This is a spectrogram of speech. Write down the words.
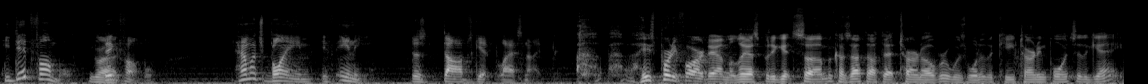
He did fumble, Right. big fumble. How much blame, if any, does Dobbs get last night? He's pretty far down the list, but he gets some because I thought that turnover was one of the key turning points of the game.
